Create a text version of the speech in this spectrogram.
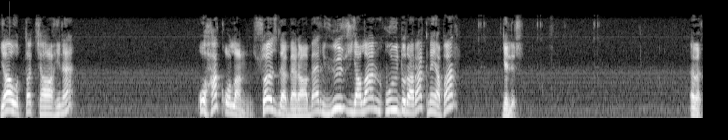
yahut da kahine o hak olan sözle beraber yüz yalan uydurarak ne yapar? Gelir. Evet.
